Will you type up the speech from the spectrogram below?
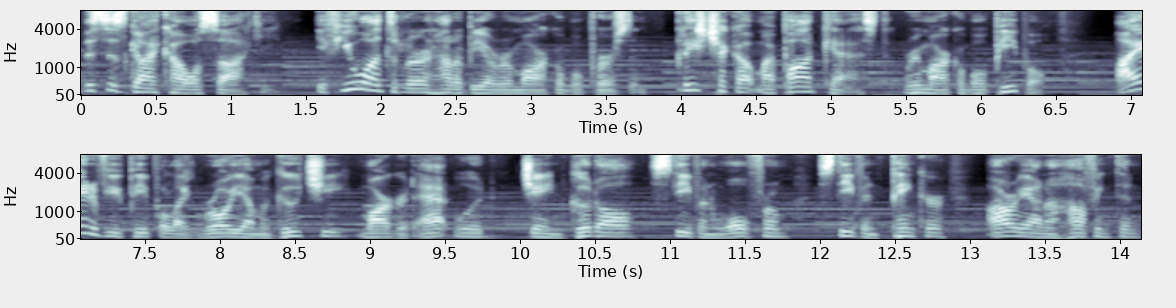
This is Guy Kawasaki. If you want to learn how to be a remarkable person, please check out my podcast, Remarkable People. I interview people like Roy Yamaguchi, Margaret Atwood, Jane Goodall, Stephen Wolfram, Steven Pinker, Arianna Huffington,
